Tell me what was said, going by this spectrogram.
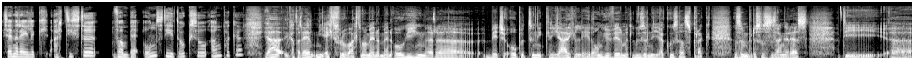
Zijn er eigenlijk artiesten van bij ons die het ook zo aanpakken? Ja, ik had het eigenlijk niet echt verwacht, maar mijn, mijn ogen gingen daar uh, een beetje open toen ik een jaar geleden ongeveer met Luz en de Yakuza sprak. Dat is een Brusselse zangeres die uh,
